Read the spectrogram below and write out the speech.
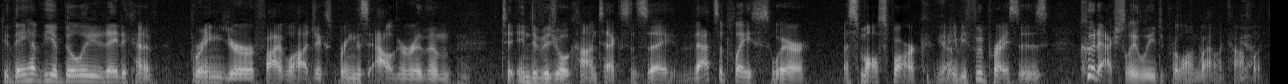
do they have the ability today to kind of bring your five logics, bring this algorithm to individual contexts and say, that's a place where a small spark, Yeah. maybe food prices, could actually lead to prolonged violent conflict?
